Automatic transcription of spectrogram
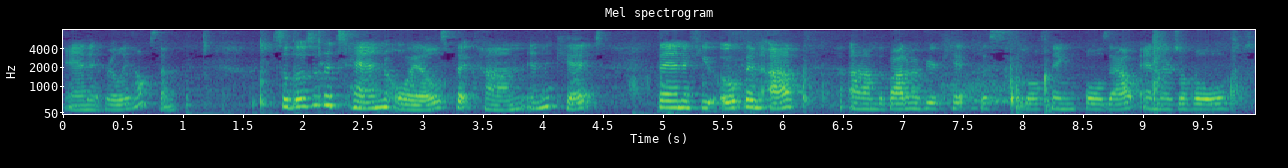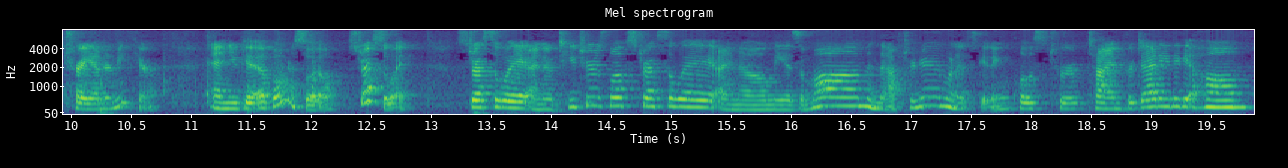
and it really helps them. So those are the 10 oils that come in the kit. Then if you open up um, the bottom of your kit this little thing pulls out and there's a whole tray underneath here and you get a bonus oil stress away Stress Away, I know teachers love Stress Away. I know me as a mom in the afternoon when it's getting close to time for daddy to get home.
